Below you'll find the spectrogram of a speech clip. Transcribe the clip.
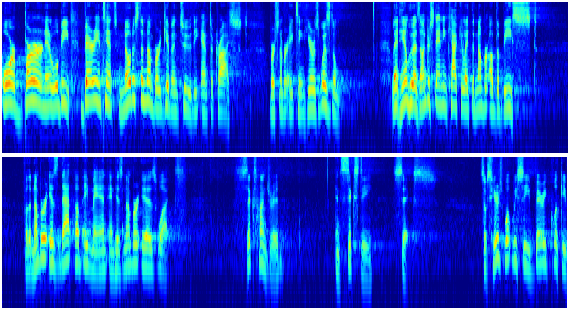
or burn, and it will be very intense. Notice the number given to the Antichrist. Verse number 18 Here is wisdom. Let him who has understanding calculate the number of the beast for the number is that of a man, and his number is what? 666. So here's what we see very quickly,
